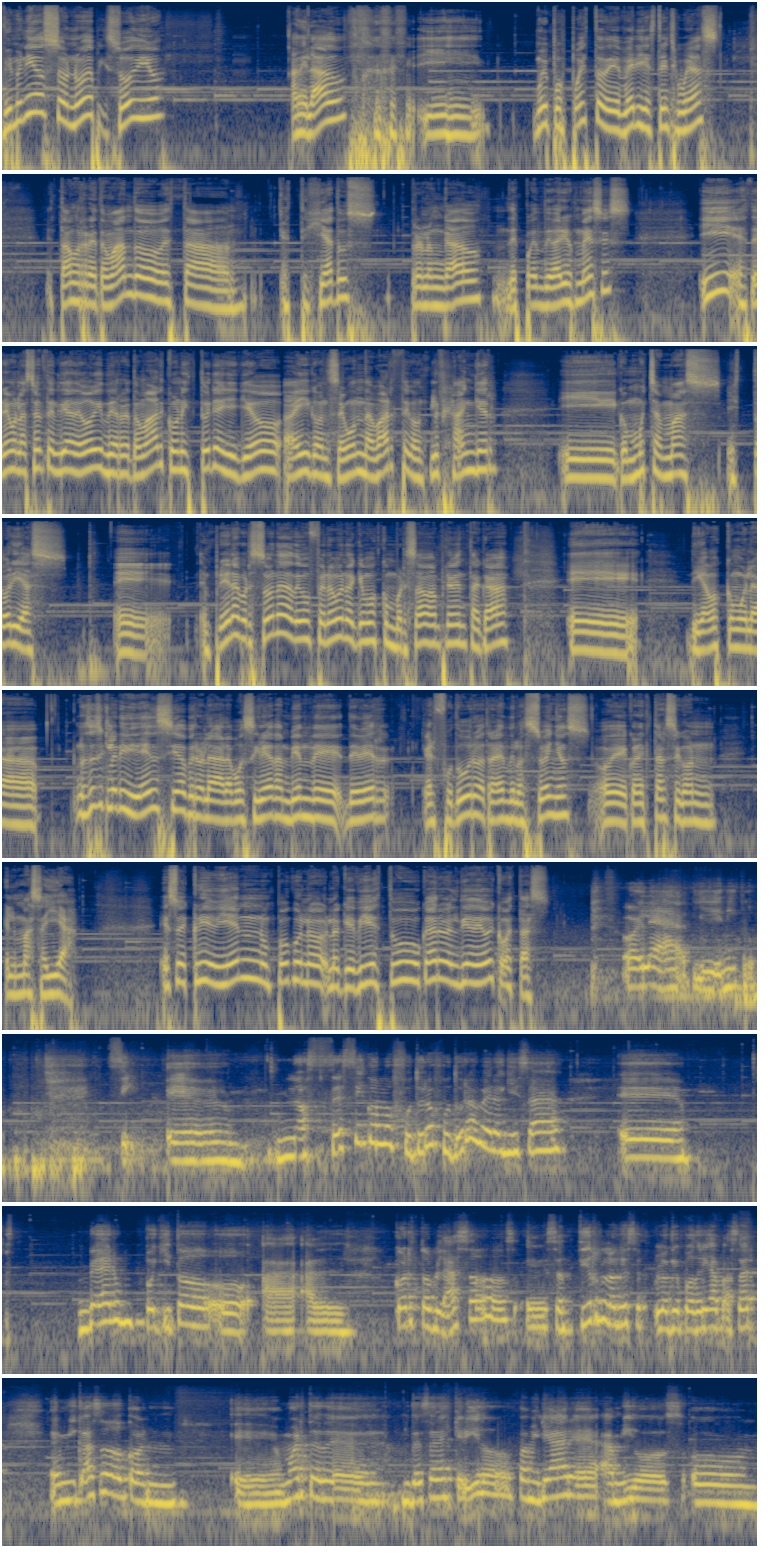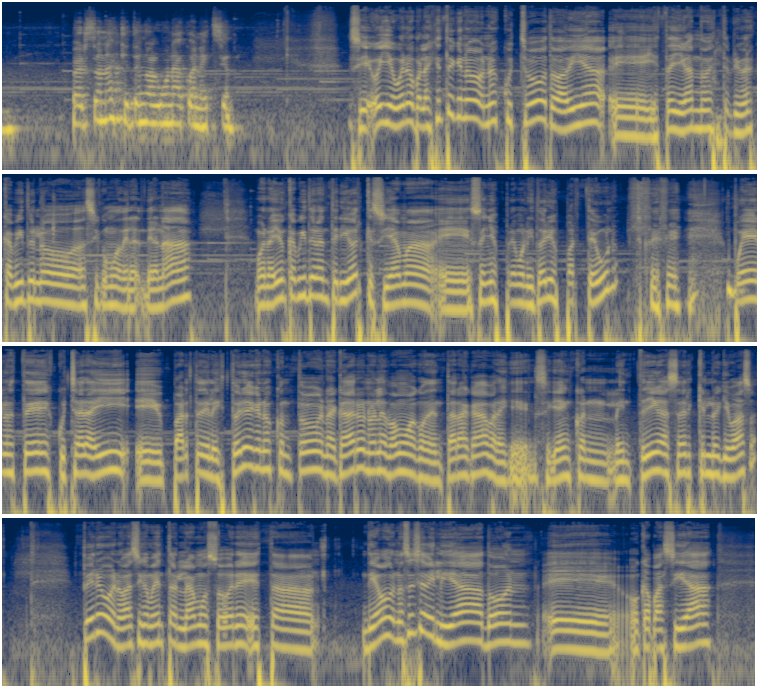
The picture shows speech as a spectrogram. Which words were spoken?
Bienvenidos a un nuevo episodio anhelado y muy pospuesto de Very Strange Weas. Estamos retomando esta, este hiatus prolongado después de varios meses. Y tenemos la suerte el día de hoy de retomar con una historia que quedó ahí con segunda parte, con Cliffhanger y con muchas más historias eh, en primera persona de un fenómeno que hemos conversado ampliamente acá. Eh, digamos como la, no sé si clarividencia, pero la, posibilidad también de, de, ver el futuro a través de los sueños o de conectarse con el más allá. Eso describe bien un poco lo, lo que vives tú, Caro, el día de hoy. ¿Cómo estás? Hola, bien, ¿y tú? Sí, eh, no sé si como futuro, futuro, pero quizá eh, ver un poquito a, al corto plazo, eh, sentir lo que, se, lo que podría pasar. En mi caso, con eh, muerte de, seres queridos, familiares, amigos o personas que tengo alguna conexión. Sí, oye, bueno, para la gente que no, no escuchó todavía eh, y está llegando este primer capítulo así como de la, de la nada, bueno, hay un capítulo anterior que se llama eh, Sueños Premonitorios parte 1. Pueden ustedes escuchar ahí eh, parte de la historia que nos contó la Caro. No les vamos a comentar acá para que se queden con la intriga de saber qué es lo que pasa. Pero bueno, básicamente hablamos sobre esta, digamos, no sé si habilidad, don eh, o capacidad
